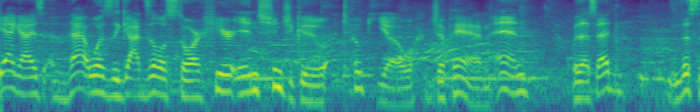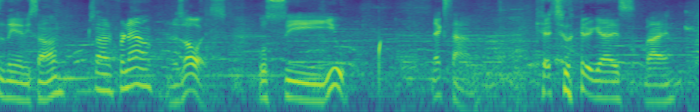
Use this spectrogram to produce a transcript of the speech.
Yeah, guys, that was the Godzilla store here in Shinjuku, Tokyo, Japan. And with that said, this is the Andy-san, signing for now. And as always, we'll see you next time. Catch you later, guys. Bye.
